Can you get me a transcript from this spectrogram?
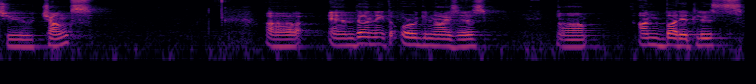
to chunks. Uh, and then it organizes uh, unbuddied lists,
